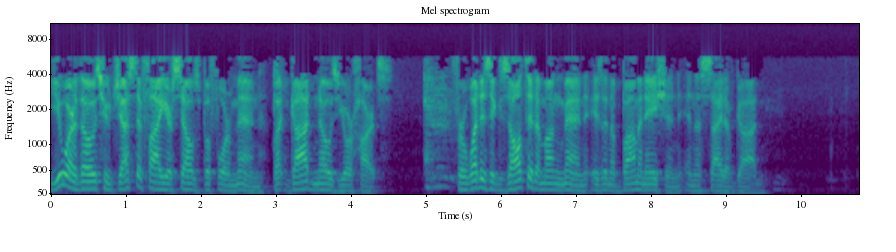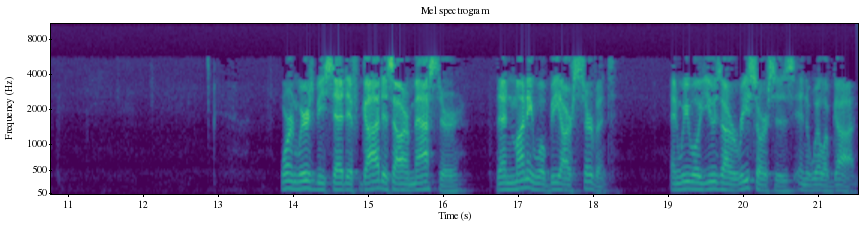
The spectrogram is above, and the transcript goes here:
You are those who justify yourselves before men, but God knows your hearts. For what is exalted among men is an abomination in the sight of God. Warren Wiersbe said, If God is our master, then money will be our servant, and we will use our resources in the will of God.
